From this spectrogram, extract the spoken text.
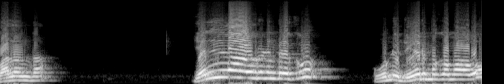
பலம் தான். எல்லா உயிரினங்களுக்கும் ஒன்று நேர்முகமாகவோ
